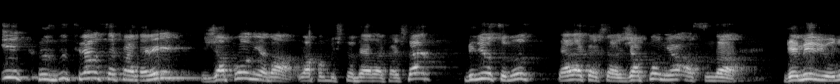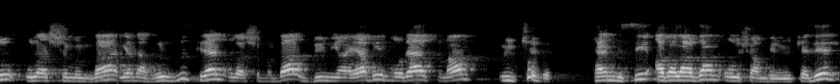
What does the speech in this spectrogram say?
İlk hızlı tren seferleri Japonya'da yapılmıştır değerli arkadaşlar. Biliyorsunuz değerli arkadaşlar Japonya aslında demir yolu ulaşımında ya da hızlı tren ulaşımında dünyaya bir model sunan ülkedir. Kendisi adalardan oluşan bir ülkedir.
